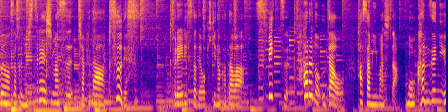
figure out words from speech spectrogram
分遅くに失礼します。チャプター2です。プレイリストでお聴きの方はスピッツ春の歌を挟みました。もう完全に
